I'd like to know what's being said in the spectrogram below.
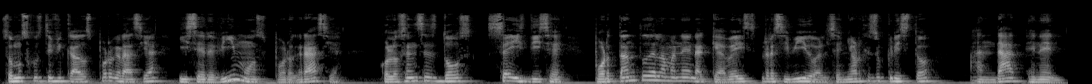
Somos justificados por gracia y servimos por gracia. Colosenses 2, 6 dice, Por tanto, de la manera que habéis recibido al Señor Jesucristo, andad en Él.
